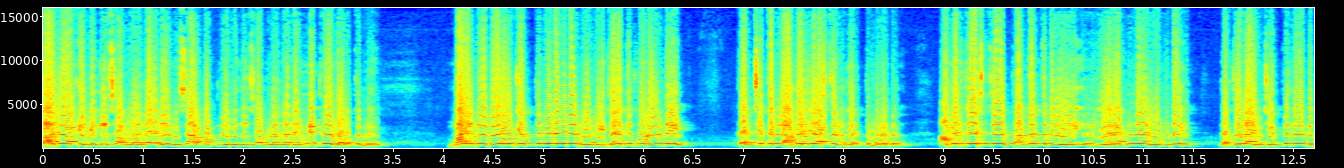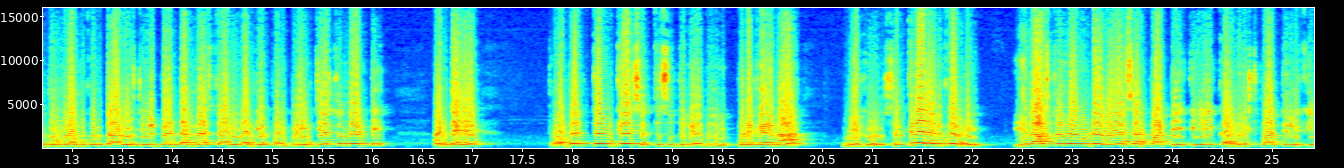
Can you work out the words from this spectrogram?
గాజువాక ఎన్నికల సభలో కానీ విశాఖపట్నం ఎన్నికల సభలో కానీ అన్ని ట్రోల్ అవుతున్నాయి. మరి నేనేమని చెప్తున్నాడు నేను నిజాయితీ పరువుని ఖచ్చితంగా అమలు చేస్తానని చెప్తున్నాడు. అమలు చేస్తే పద్ధతులు ఏ- ఏ రకంగా ఉంది? గతంలో ఆయన చెప్పింది ఏంటి? భూములు అమ్ముకుంటారు స్టీల్ ప్లాంట్ అమ్మేస్తారు ఇవన్నీ చెప్పారు. ఇప్పుడు ఏం చేస్తుంది ఏంటి? అంటే ప్రభుత్వంకే శక్తిశుద్ధి లేదు. ఇప్పటికైనా మీకు శక్తి లేదనుకోండి ఈ రాష్ట్రంలో ఉండే వైఎస్ఆర్ పార్టీకి కమ్యూనిస్ట్ పార్టీలకి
